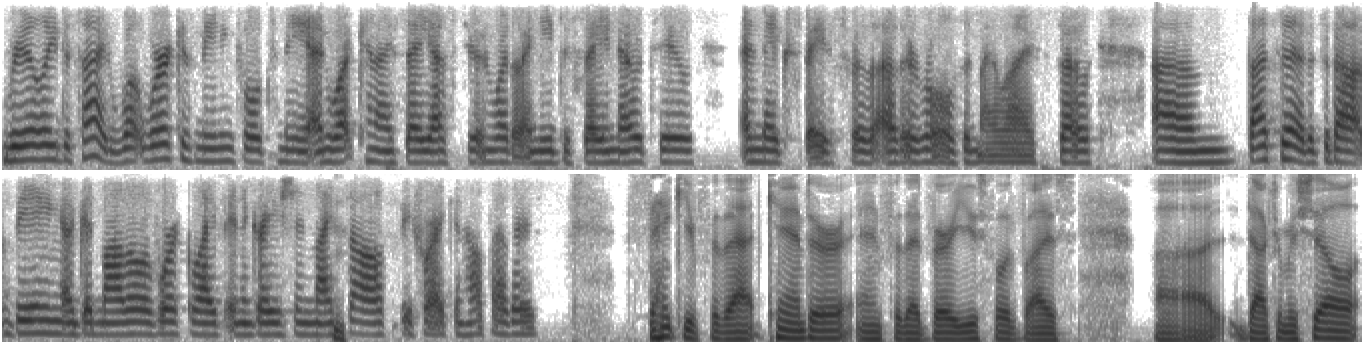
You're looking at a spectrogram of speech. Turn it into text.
really decide what work is meaningful to me and what can I say yes to and what do I need to say no to and make space for the other roles in my life. So um, that's it. It's about being a good model of work life integration hmm. myself before I can help others. Thank you for that candor and for that very useful advice. Uh, Dr. Michelle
